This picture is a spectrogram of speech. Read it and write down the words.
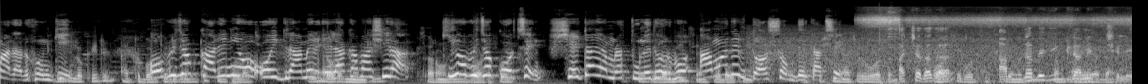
মারার হুমকি অভিযোগকারিণী ও ওই গ্রামের এলাকাবাসীরা কি অভিযোগ করছেন সেটাই আমরা তুলে ধরবো আমাদের দর্শকদের কাছে আচ্ছা দাদা আপনাদের গ্রামের ছেলে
